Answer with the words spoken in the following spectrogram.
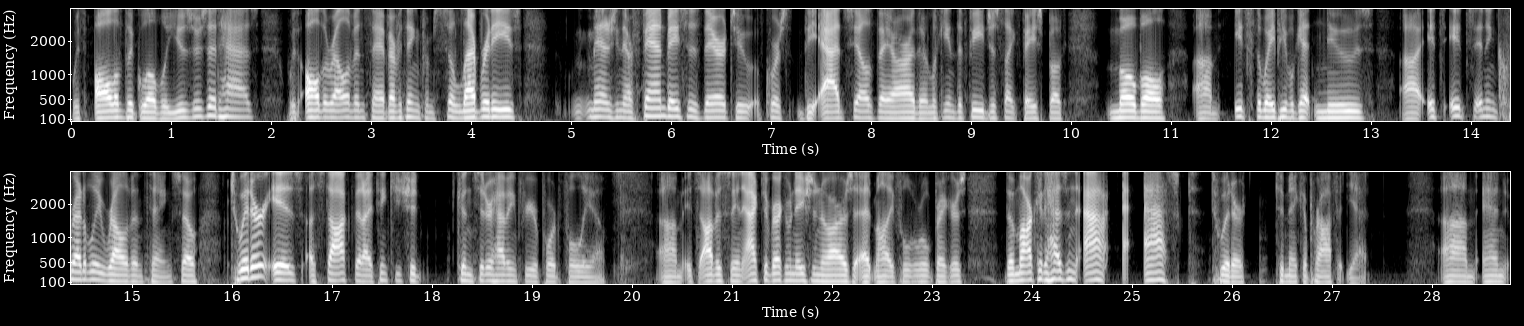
with all of the global users it has, with all the relevance. They have everything from celebrities managing their fan bases there to, of course, the ad sales they are. They're looking at the feed just like Facebook, mobile. Um, it's the way people get news. Uh, it's it's an incredibly relevant thing. So Twitter is a stock that I think you should consider having for your portfolio. Um, it's obviously an active recommendation of ours at Motley Fool Rule Breakers. The market hasn't a- asked Twitter to make a profit yet, um, and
